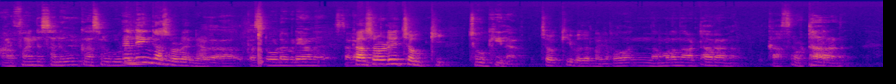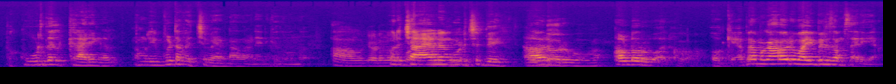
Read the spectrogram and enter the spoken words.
അർഫാന്റെ സ്ഥലവും കാസർഗോഡ് എന്റെയും കാസർഗോഡ് തന്നെയാണ്. കാസർഗോഡ് എവിടെയാണ് കാസർഗോഡ് ചൗക്കി. ചൗക്കിയിലാണ്. ചൗക്കി ബദർനഗർ. അപ്പോൾ നമ്മളെ നാട്ടാറാണ് കാസർഗോട്ടാറാണ്. അപ്പോൾ കൂടുതൽ കാര്യങ്ങൾ നമ്മൾ ഇവിടെ വെച്ച് വേണ്ടെന്നാണ് എനിക്ക് തോന്നുന്നത്. ഒരു ചായ എല്ലാം കുടിച്ചിട്ട് ഔട്ട്ഡോർ പോകാലോ ഓക്കെ അപ്പൊ നമുക്ക് ആ ഒരു വൈബിൽ സംസാരിക്കാം.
